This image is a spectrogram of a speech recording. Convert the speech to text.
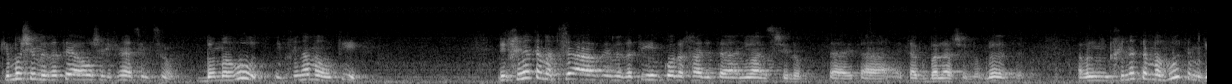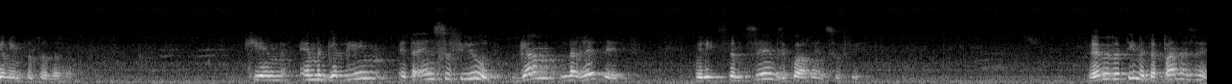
כמו שמבטא האור שלפני הצמצום, במהות, מבחינה מהותית. מבחינת המצב הם מבטאים כל אחד את הניואנס שלו, את, את, את ההגבלה שלו, לא יותר. אבל מבחינת המהות הם מגלים את אותו דבר. כי הם, הם מגלים את האינסופיות. גם לרדת ולהצטמצם זה כוח אינסופי. והם מבטאים את הפן הזה.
